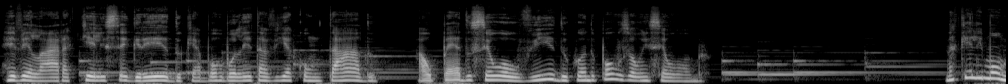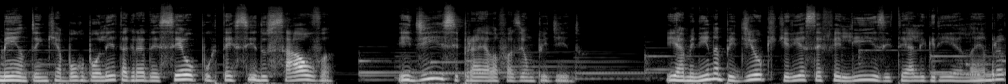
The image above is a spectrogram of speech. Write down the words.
revelar aquele segredo que a borboleta havia contado ao pé do seu ouvido quando pousou em seu ombro. Naquele momento em que a borboleta agradeceu por ter sido salva e disse para ela fazer um pedido. E a menina pediu que queria ser feliz e ter alegria, lembra?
